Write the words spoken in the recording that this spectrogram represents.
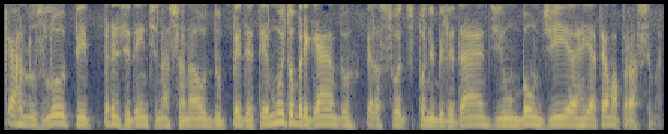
Carlos Lupe, presidente nacional do PDT, muito obrigado pela sua disponibilidade, um bom dia e até uma próxima.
